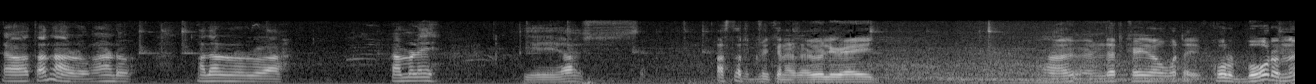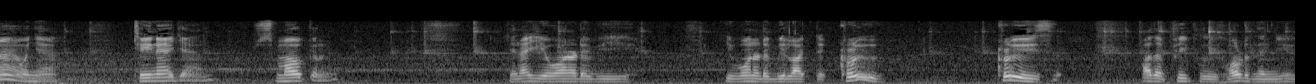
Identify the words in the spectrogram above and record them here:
Tanaro, Nando, Madonna, family. Yeah, I started drinking at an early age. Uh, and that kind of what they call boredom, eh? When you're a teenager, smoking. You know, you wanted to be, you wanted to be like the crew. Crews, other people who's older than you.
